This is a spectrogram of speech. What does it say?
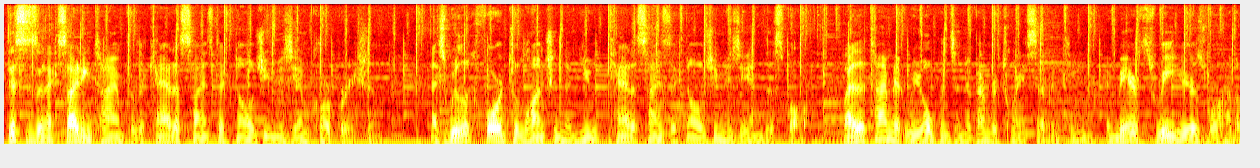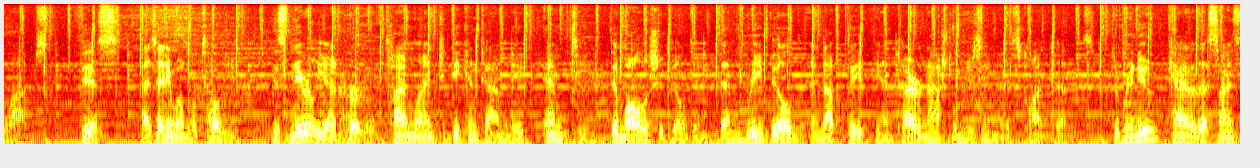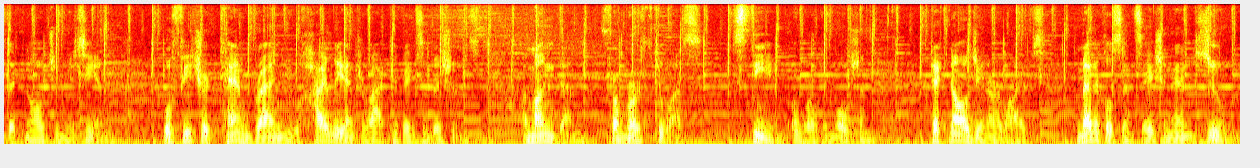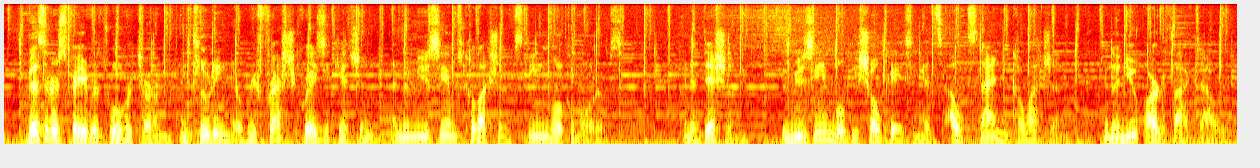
This is an exciting time for the Canada Science Technology Museum Corporation as we look forward to launching the new Canada Science Technology Museum this fall. By the time it reopens in November 2017, a mere three years will have elapsed. This, as anyone will tell you, is nearly unheard of timeline to decontaminate, empty, demolish a building, then rebuild and update the entire National Museum and its contents. The renewed Canada Science Technology Museum will feature 10 brand new highly interactive exhibitions, among them From Earth to Us, STEAM, A World in Motion, Technology in Our Lives, Medical Sensation, and Zoom. Visitors' favorites will return, including a refreshed Crazy Kitchen and the museum's collection of steam locomotives. In addition, the museum will be showcasing its outstanding collection in the new Artifact Gallery,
